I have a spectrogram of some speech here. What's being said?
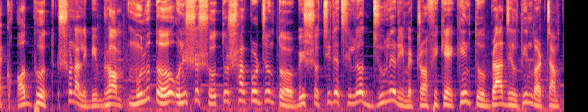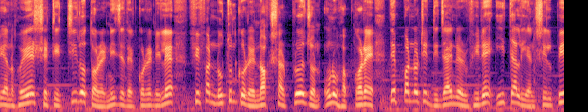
এক অদ্ভুত সোনালী বিভ্রম। মূলত উনিশশো সত্তর সাল পর্যন্ত বিশ্ব চিরেছিল জুলেরিমে ট্রফিকে, কিন্তু ব্রাজিল তিনবার চ্যাম্পিয়ন হয়ে সেটি চিরতরে নিজেদের করে নিলে ফিফার নতুন করে নকশার প্রয়োজন অনুভব করে। তেপ্পান্নটি ডিজাইনের ভিড়ে ইতালিয়ান শিল্পী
